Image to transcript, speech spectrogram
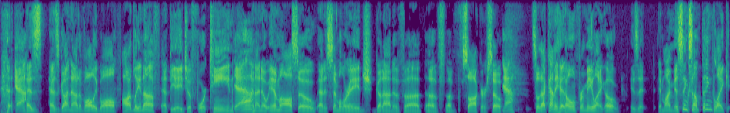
Yeah. has has gotten out of volleyball oddly enough at the age of 14 Yeah. and i know emma also at a similar age got out of uh, of, of soccer so yeah. so that kind of hit home for me like oh is it am i missing something? Like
